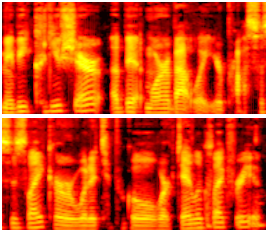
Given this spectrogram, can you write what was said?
maybe could you share a bit more about what your process is like or what a typical workday looks like for you?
